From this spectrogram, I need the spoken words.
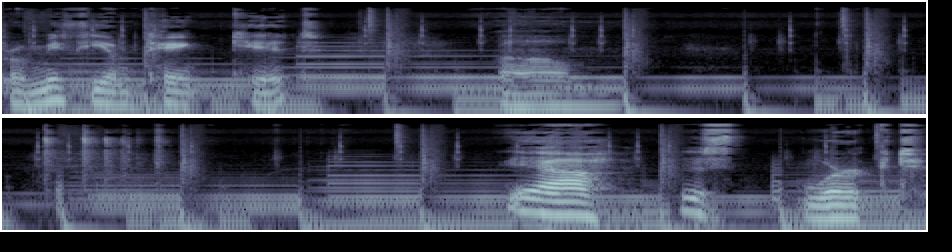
Promethium tank kit. Um, yeah, this worked.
